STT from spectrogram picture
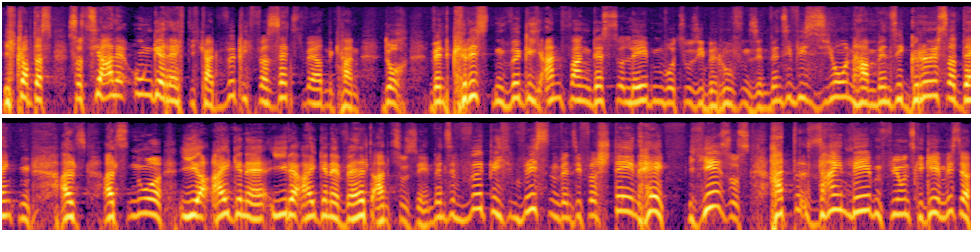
Ich glaube, dass soziale Ungerechtigkeit wirklich versetzt werden kann, durch, wenn Christen wirklich anfangen, das zu leben, wozu sie berufen sind. Wenn sie Vision haben, wenn sie größer denken, als, als nur ihr eigene, ihre eigene Welt anzusehen. Wenn sie wirklich wissen, wenn sie verstehen, hey, Jesus hat sein Leben für uns gegeben. Wisst ihr,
